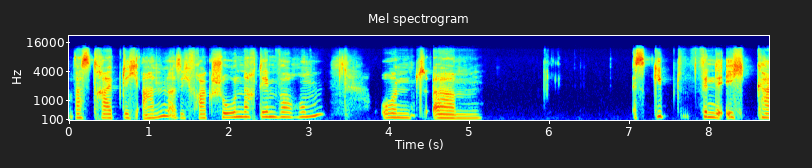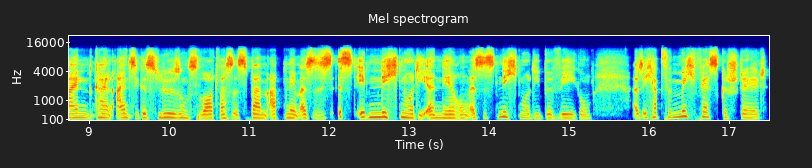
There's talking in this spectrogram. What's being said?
was treibt dich an? Also ich frage schon nach dem Warum. Und ähm, es gibt, finde ich, kein, kein einziges Lösungswort, was ist beim Abnehmen. Also es ist eben nicht nur die Ernährung, es ist nicht nur die Bewegung. Also ich habe für mich festgestellt,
